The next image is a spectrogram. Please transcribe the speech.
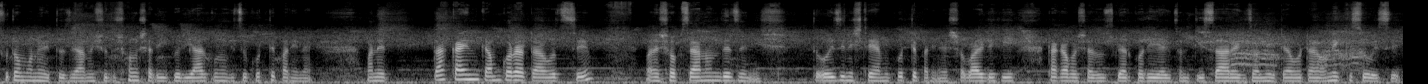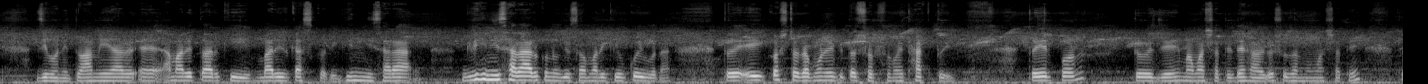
ছোট মনে হইতো যে আমি শুধু সংসারই করি, আর কোনো কিছু করতে পারি না। মানে টাকা ইনকাম করাটা হচ্ছে মানে সবচেয়ে আনন্দের জিনিস। তো ওই জিনিসটাই আমি করতে পারি না। সবাই দেখি টাকা পয়সা রোজগার করি, একজন টিচার একজন এটা, ওটা, অনেক কিছু হয়েছে জীবনে। তো আমি আর আমারে তো আর কি বাড়ির কাজ করি। গৃহিণী ছাড়া গৃহিণী ছাড়া আর কোনো কিছু আমার কেউ কইব না। তো এই কষ্টটা মনের ভিতর সবসময় থাকতোই। তো এরপর তো যে মামার সাথে দেখা হলো, সুজন মামার সাথে। তো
